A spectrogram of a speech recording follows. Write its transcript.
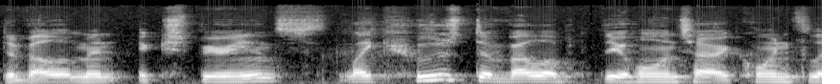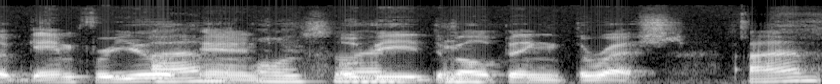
development experience? Like, who's developed the whole entire coin flip game for you, I'm and also will be an- developing the rest? I am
